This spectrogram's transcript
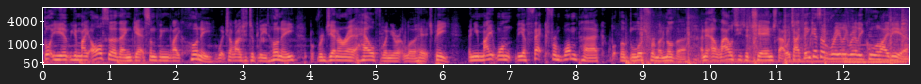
But you, you might also then get something like Honey, which allows you to bleed Honey, but regenerate health when you're at low HP. And you might want the effect from one perk, but the blood from another. And it allows you to change that, which I think is a really, really cool idea.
